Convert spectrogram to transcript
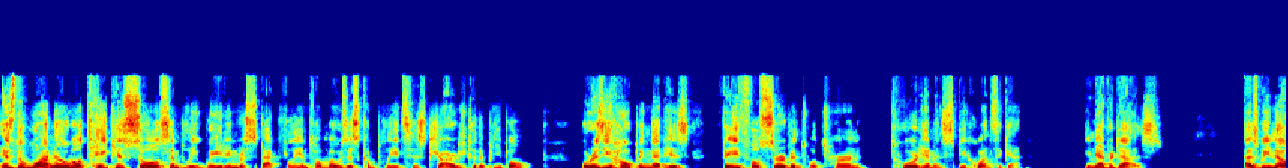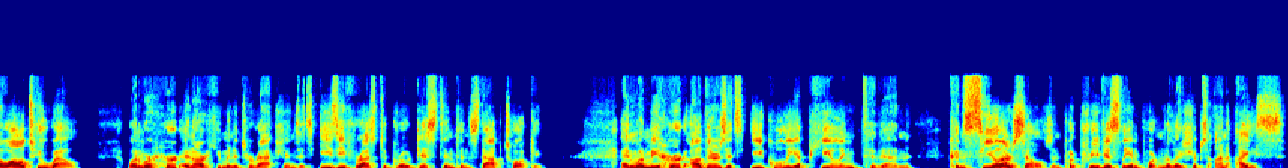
Is the one who will take his soul simply waiting respectfully until Moses completes his charge to the people? Or is he hoping that his faithful servant will turn toward him and speak once again? He never does. As we know all too well, when we're hurt in our human interactions, it's easy for us to grow distant and stop talking. And when we hurt others, it's equally appealing to then conceal ourselves and put previously important relationships on ice.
